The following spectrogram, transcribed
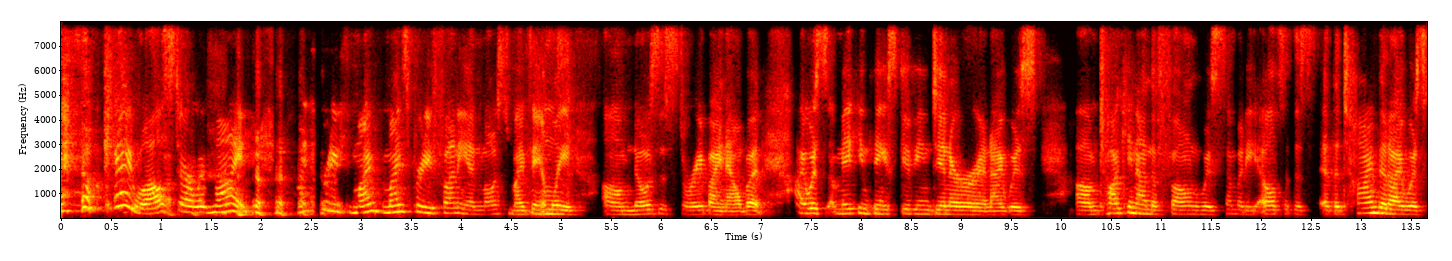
okay, well, I'll start with mine. Mine's pretty, mine, mine's pretty funny, and most of my family um, knows this story by now. But I was making Thanksgiving dinner, and I was um, talking on the phone with somebody else at this at the time that I was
